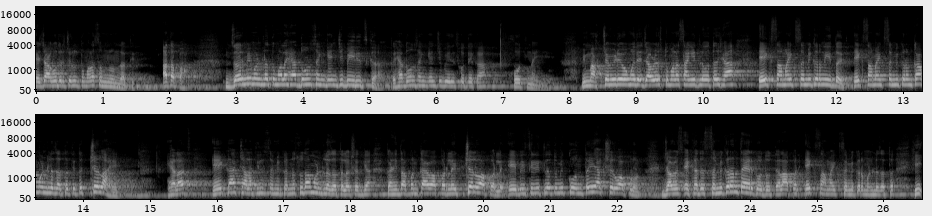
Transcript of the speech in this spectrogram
याच्या अगोदरचे रूल तुम्हाला समजून जातील. आता पहा जर मी म्हटलं तुम्हाला ह्या दोन संख्यांची बेरीज करा तर ह्या दोन संख्यांची बेरीज होते का? होत नाही मी मागच्या व्हिडिओमध्ये ज्यावेळेस तुम्हाला सांगितलं होतं ह्या एक सामायिक समीकरण येत आहेत. एक सामायिक समीकरण का म्हटलं जातं? तिथं चल आहे. ह्यालाच एका चालातील समीकरण सुद्धा म्हटलं जातं. लक्षात घ्या. कारण इथं आपण काय वापरलंय? चल वापरलं ए बी सी डीतलं तुम्ही कोणतंही अक्षर वापरून ज्यावेळेस एखादं समीकरण तयार करतो त्याला आपण एक सामायिक समीकरण म्हटलं जातं. ही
